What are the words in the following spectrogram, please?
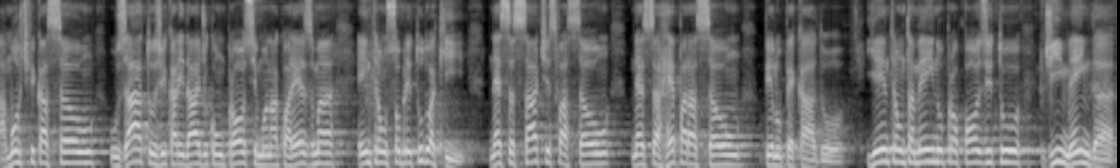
a mortificação, os atos de caridade com o próximo na quaresma entram sobretudo aqui, nessa satisfação, nessa reparação pelo pecado. E entram também no propósito de emenda,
